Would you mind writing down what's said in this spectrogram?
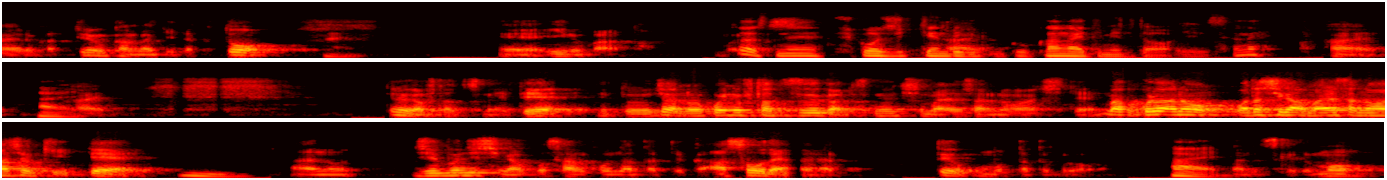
えるかっていうのを考えていただくと、えーいいのかなと。そうですね。思考実験的に考えてみるといいですよね。はい。はい。はい。というのが2つ目で、えっと、じゃあ残りの2つがですね、ちょっと前田さんの話で、まあ、これはあの私が前田さんの話を聞いて、うんあの自分自身がこう参考になったというか、あ、そうだよなって思ったところはい。なんですけども、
